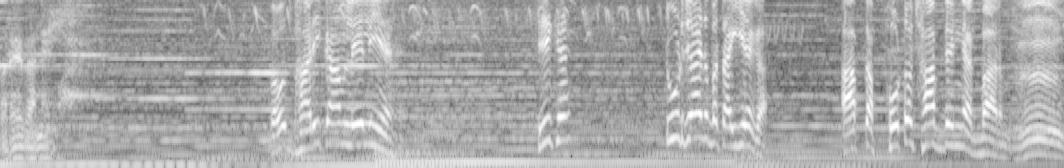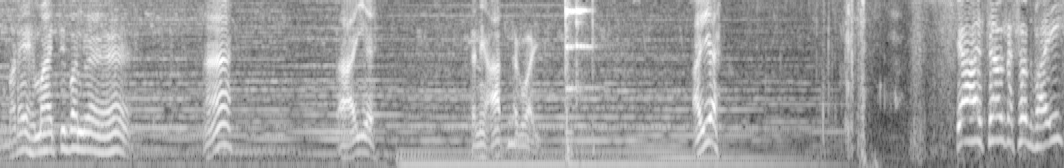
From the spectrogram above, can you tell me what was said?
भरेगा नहीं। बहुत भारी काम ले लिए हैं। ठीक है? टूट जाए तो बताइएगा। आपका फ़ोटो छाप देंगे अखबार में। हम्म बड़े हिमायती बन रहे हैं। हैं? तो आइए। तनी हाथ लगवाइए। आइए। क्या हालचाल दशरथ भाई?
